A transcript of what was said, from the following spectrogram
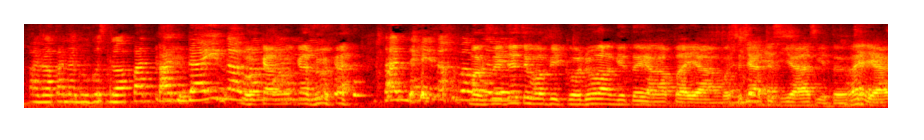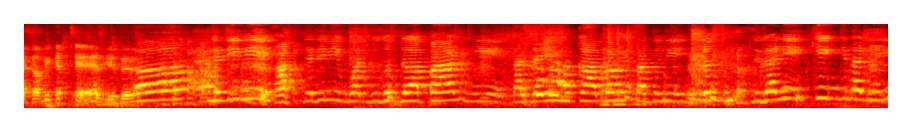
anak-anak gugus 8 tandain abang bukan bukan bukan. Tandain abang Maksudnya cuma Piko doang gitu yang apa yang maksudnya antusias gitu. Eh ya, kami kan CS gitu. Oh, jadi nih, jadi nih buat gugus 8 nih, tandain muka abang yang satu nih. Terus juga nih king kita nih.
